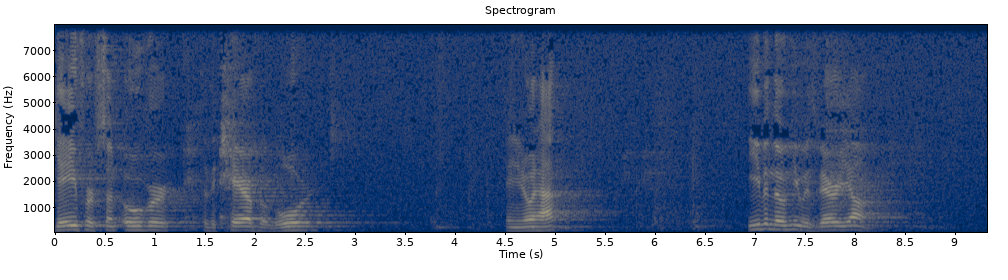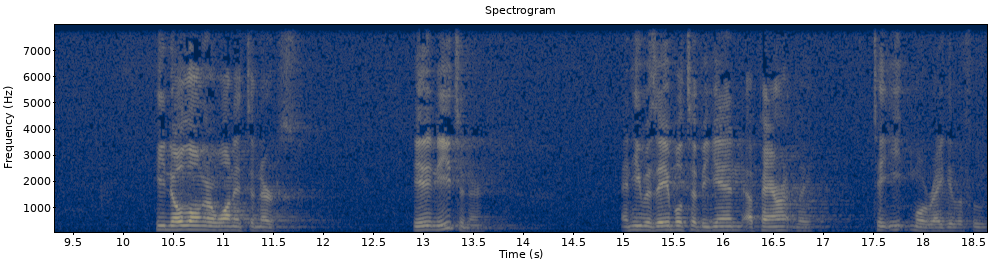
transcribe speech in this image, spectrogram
gave her son over to the care of the Lord. And you know what happened? Even though he was very young, he no longer wanted to nurse. He didn't need to nurse. And he was able to begin, apparently, to eat more regular food.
